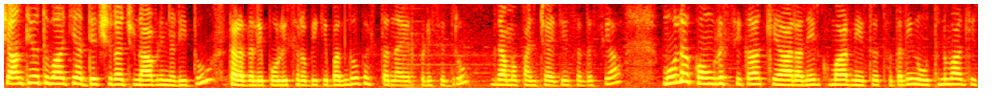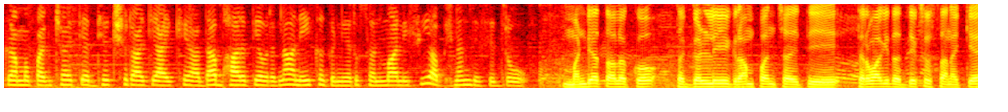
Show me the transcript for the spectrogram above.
ಶಾಂತಿಯುತವಾಗಿ ಅಧ್ಯಕ್ಷರ ಚುನಾವಣೆ ನಡೆಯಿತು. ಸ್ಥಳದಲ್ಲಿ ಪೊಲೀಸರು ಬಿಗಿ ಬಂದೋಬಸ್ತನ್ನು ಏರ್ಪಡಿಸಿದ್ರು. ಗ್ರಾಮ ಪಂಚಾಯಿತಿ ಸದಸ್ಯ ಮೂಲ ಕಾಂಗ್ರೆಸ್ಸಿಗ ಕೆಆರ್ ಅನಿಲ್ ಕುಮಾರ್ ನೇತೃತ್ವದಲ್ಲಿ ನೂತನವಾಗಿ ಗ್ರಾಮ ಪಂಚಾಯಿತಿ ಅಧ್ಯಕ್ಷರಾಗಿ ಆಯ್ಕೆಯಾದ ಭಾರತಿ ಅವರನ್ನು ಅನೇಕ ಗಣ್ಯರು ಸನ್ಮಾನಿಸಿ ಅಭಿನಂದಿಸಿದರು. ಮಂಡ್ಯ ತಾಲೂಕು ತಗ್ಗಳ್ಳಿ ಗ್ರಾಮ ಪಂಚಾಯಿತಿ ತೆರವಾಗಿದ್ದ ಅಧ್ಯಕ್ಷ ಸ್ಥಾನಕ್ಕೆ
